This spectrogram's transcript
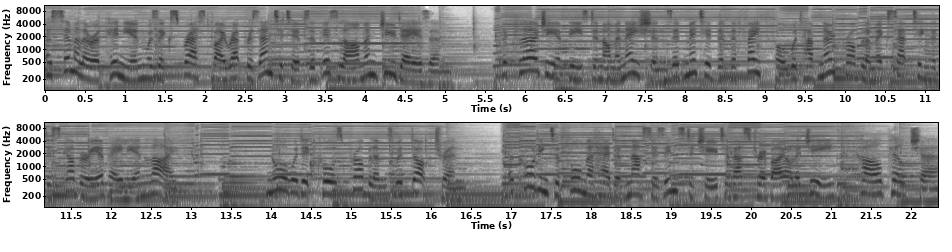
A similar opinion was expressed by representatives of Islam and Judaism. The clergy of these denominations admitted that the faithful would have no problem accepting the discovery of alien life. Nor would it cause problems with doctrine. According to former head of NASA's Institute of Astrobiology, Carl Pilcher,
